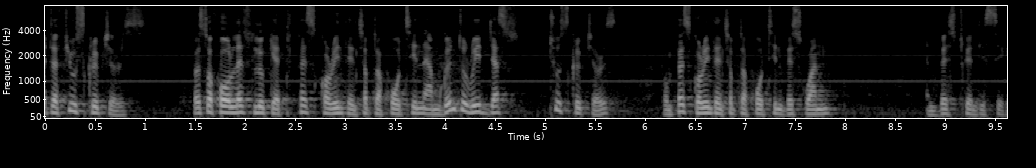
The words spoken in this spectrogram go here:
at a few scriptures. First of all, let's look at 1 Corinthians chapter 14. I'm going to read just two scriptures from 1 Corinthians chapter 14, verse 1 and verse 26.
